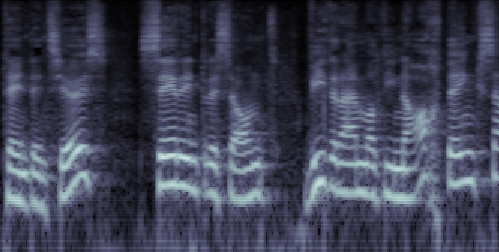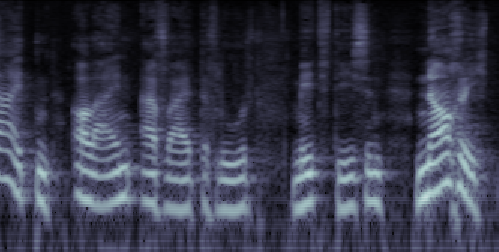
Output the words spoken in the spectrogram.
tendenziös. Sehr interessant, wieder einmal die Nachdenkseiten allein auf weiter Flur mit diesen Nachrichten.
